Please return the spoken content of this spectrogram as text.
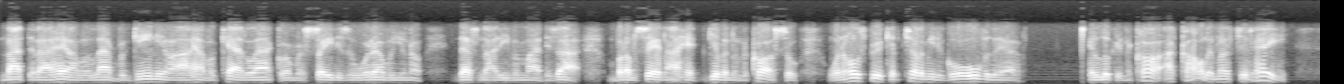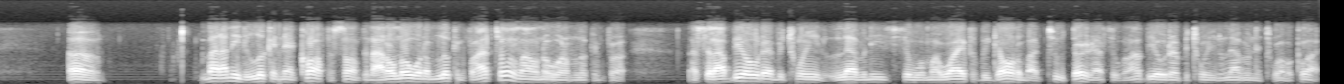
Not that I have a Lamborghini or I have a Cadillac or a Mercedes or whatever, you know. That's not even my desire. But I'm saying I had given him the car. So when the Holy Spirit kept telling me to go over there and look in the car, I called him. I said, "Hey, uh, but I need to look in that car for something. I don't know what I'm looking for." I told him I don't know what I'm looking for. I said I'll be over there between eleven. He said, "Well, my wife will be gone about two thirty. I said, "Well, I'll be over there between eleven and twelve o'clock."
